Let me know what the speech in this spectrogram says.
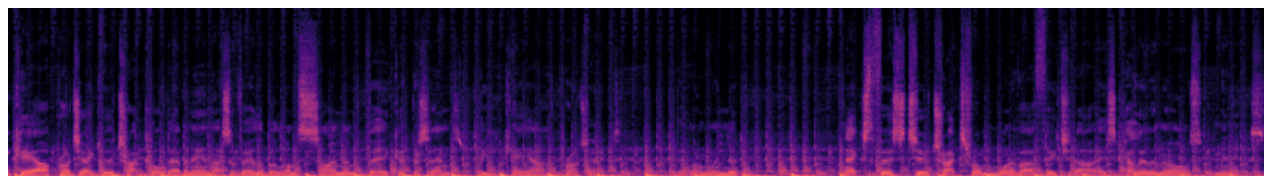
BKR project with a track called Ebony, and that's available on Simon Baker Presents BKR Project. A bit long winded. Next, first two tracks from one of our featured artists, Kelly Lenore's Minutes.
